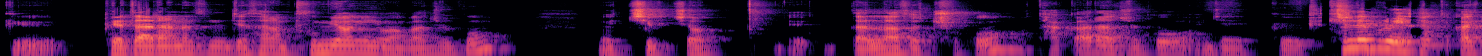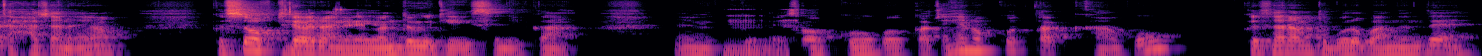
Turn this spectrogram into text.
그 배달하는 이제 사람 두 명이 와가지고 직접 날라서 주고 다 깔아주고 이제 그 캘리브레이션까지 다 하잖아요. 그 소프트웨어랑 네. 연동이 돼 있으니까 예, 음. 그래서 그거까지 해놓고 딱 가고 그 사람한테 물어봤는데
